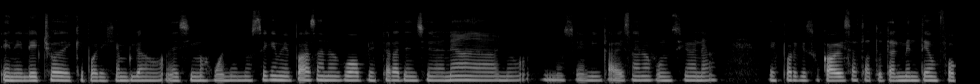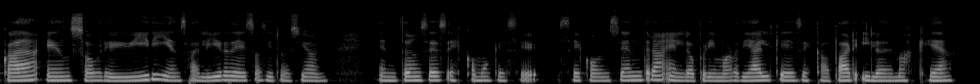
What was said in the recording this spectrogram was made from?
en el hecho de que, por ejemplo, decimos, bueno, no sé qué me pasa, no puedo prestar atención a nada, no, no sé, mi cabeza no funciona, es porque su cabeza está totalmente enfocada en sobrevivir y en salir de esa situación. Entonces es como que se, se concentra en lo primordial que es escapar y lo demás queda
